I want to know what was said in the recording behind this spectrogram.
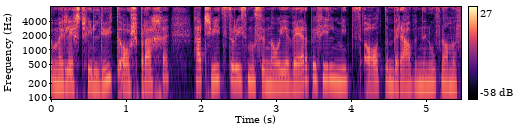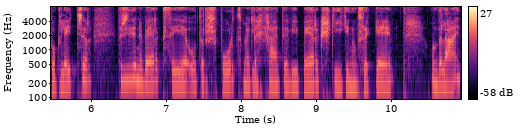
Um möglichst viele Leute ansprechen, hat Schweiz Tourismus einen neuen Werbefilm mit atemberaubenden Aufnahmen von Gletschern, verschiedenen Bergseen oder Sportmöglichkeiten wie Bergsteigen herausgegeben. Und allein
